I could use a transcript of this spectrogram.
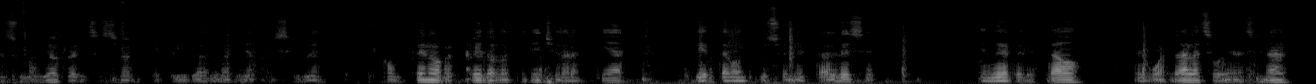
a su mayor realización espiritual y material posible, con pleno respeto a los derechos y garantías que esta constitución establece. El deber del Estado resguardar la seguridad nacional,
